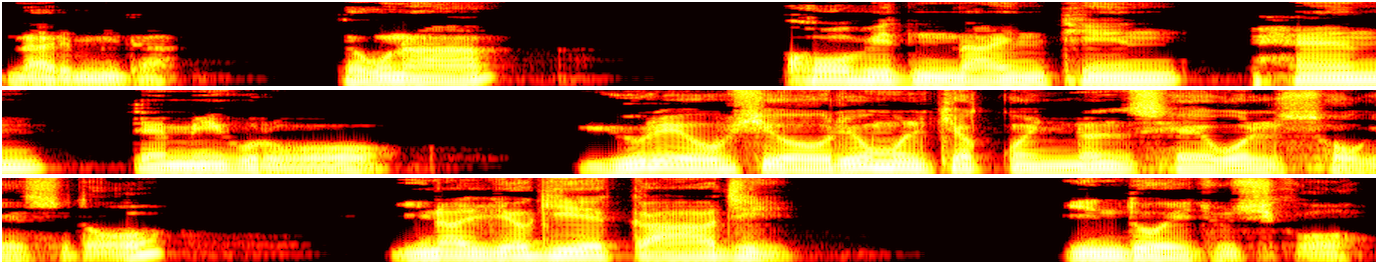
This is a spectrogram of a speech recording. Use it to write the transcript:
날입니다. 더구나 COVID-19 팬데믹으로 유례 없이 어려움을 겪고 있는 세월 속에서도 이날 여기에까지 인도해 주시고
